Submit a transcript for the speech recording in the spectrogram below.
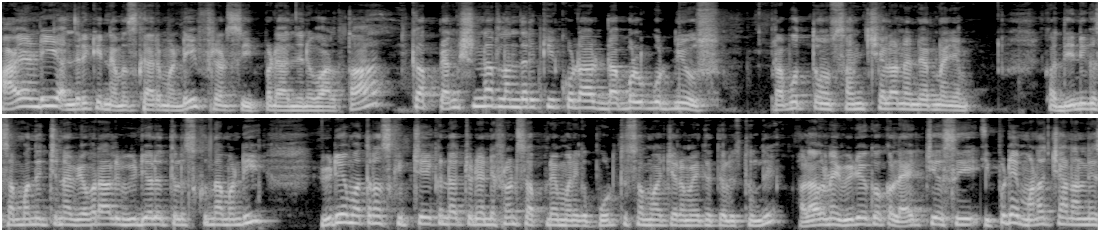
హాయ్ అండి అందరికీ నమస్కారం అండి. ఫ్రెండ్స్ ఇప్పుడే అందిన వార్త. ఇక పెన్షనర్లందరికీ కూడా డబుల్ గుడ్ న్యూస్. ప్రభుత్వం సంచలన నిర్ణయం. ఇక దీనికి సంబంధించిన వివరాలు వీడియోలో తెలుసుకుందామండి. వీడియో మాత్రం స్కిప్ చేయకుండా చూడండి ఫ్రెండ్స్. అప్పుడే మనకి పూర్తి సమాచారం అయితే తెలుస్తుంది. అలాగనే వీడియోకి ఒక లైక్ చేసి ఇప్పుడే మన ఛానల్ని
